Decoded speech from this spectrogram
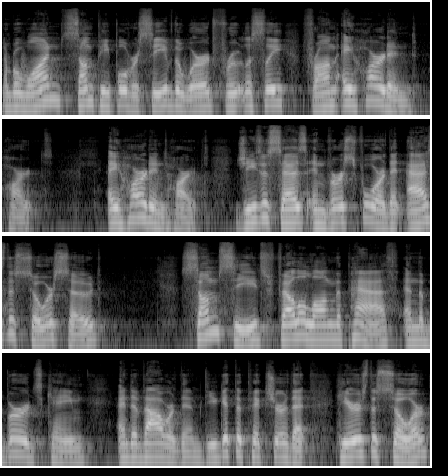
Number one, some people receive the word fruitlessly from a hardened heart a hardened heart. Jesus says in verse 4 that as the sower sowed, some seeds fell along the path, and the birds came and devoured them. Do you get the picture that here's the sower?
